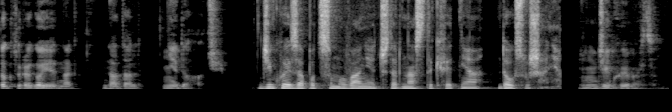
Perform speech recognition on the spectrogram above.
do którego jednak nadal nie dochodzi. Dziękuję za podsumowanie. 14 kwietnia. Do usłyszenia. Dziękuję bardzo.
